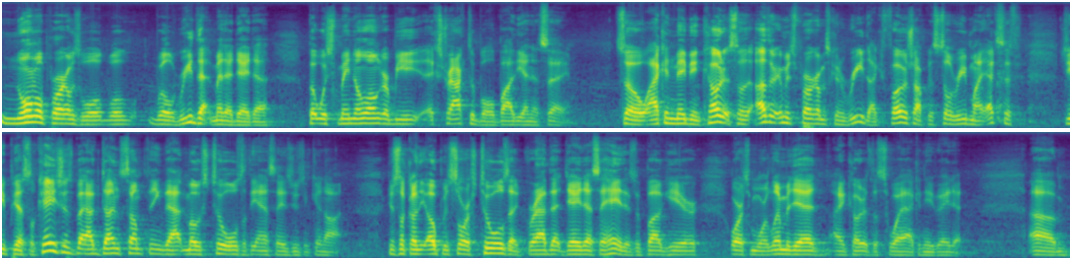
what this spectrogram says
normal programs will, will, will read that metadata, but which may no longer be extractable by the NSA. So I can maybe encode it so that other image programs can read, like Photoshop can still read my EXIF GPS locations, but I've done something that most tools that the NSA is using cannot. Just look on the open source tools that grab that data, say, hey, there's a bug here, or it's more limited, I encode it this way, I can evade it. Um,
